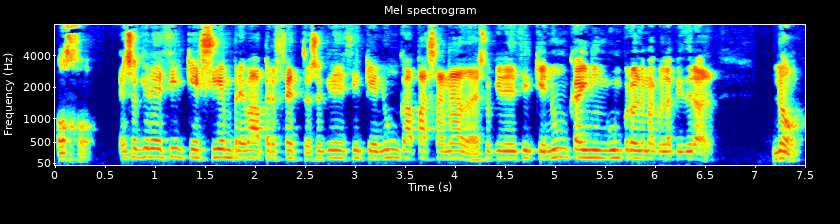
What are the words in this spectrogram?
Ojo, eso quiere decir que siempre va perfecto, eso quiere decir que nunca pasa nada, eso quiere decir que nunca hay ningún problema con la epidural. No,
